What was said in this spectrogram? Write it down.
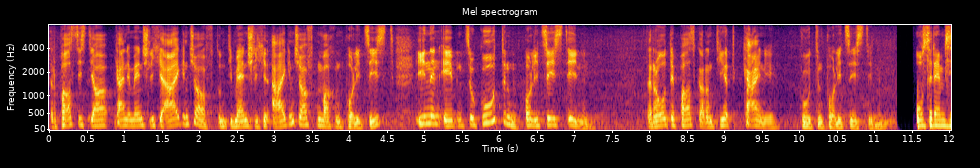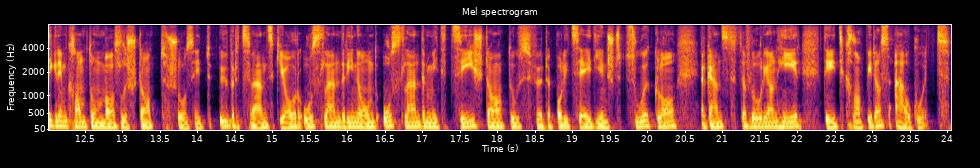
Der Pass ist ja keine menschliche Eigenschaft und die menschlichen Eigenschaften machen PolizistInnen eben zu guten PolizistInnen. Der rote Pass garantiert keine guten PolizistInnen. Außerdem sind im Kanton Basel-Stadt schon seit über 20 Jahren Ausländerinnen und Ausländer mit C-Status für den Polizeidienst zugelassen, ergänzt Florian Heer. Dort klappt das auch gut.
